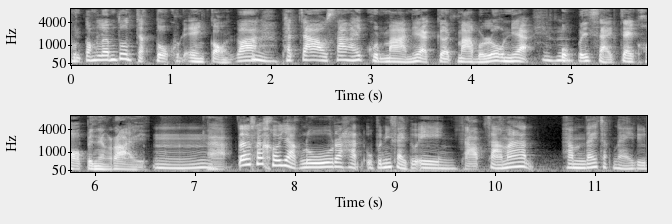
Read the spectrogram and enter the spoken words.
คุณต้องเริ่มต้นจากตัวคุณเองก่อนว่า พระเจ้าสร้างให้คุณมาเนี่ยเกิดมาบนโลกเนี่ยอุปนิสัยใจคอเป็นอย่างไรอืมฮะแล้วถ้าเขาอยากรู้รหัสอุปนิสัยตัวเองครับสามารถ ทำได้จากไหนหรือ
